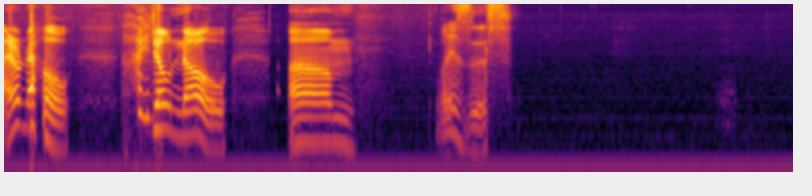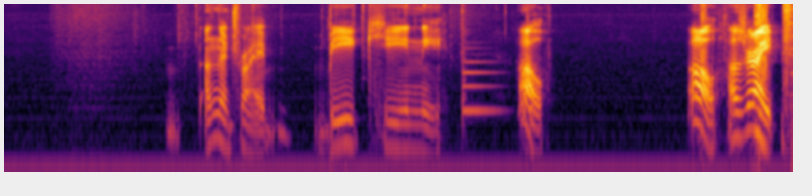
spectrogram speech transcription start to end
I don't know. I don't know. Um, what is this? I'm gonna try bikini. Oh. Oh, I was right.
